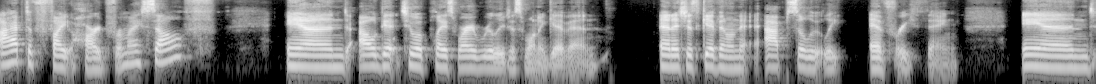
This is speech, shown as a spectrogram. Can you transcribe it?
I have to fight hard for myself. And I'll get to a place where I really just want to give in. And it's just given on absolutely everything. And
